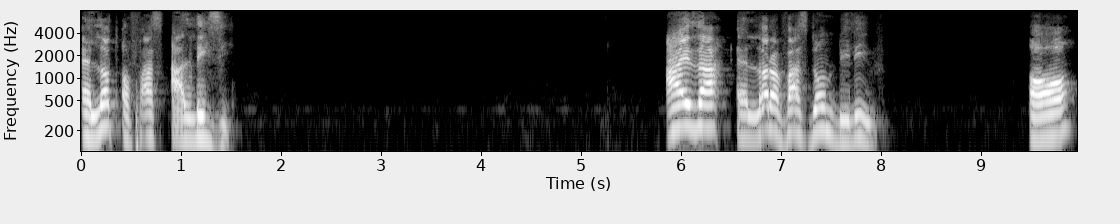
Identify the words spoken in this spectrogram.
a lot of us are lazy. Either a lot of us don't believe, or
